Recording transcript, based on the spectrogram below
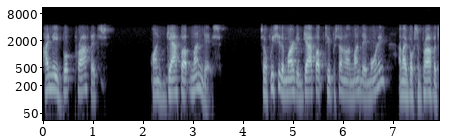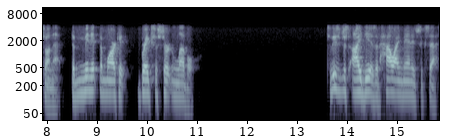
I may book profits on gap up Mondays. So if we see the market gap up 2% on Monday morning, I might book some profits on that. The minute the market breaks a certain level. So these are just ideas of how I manage success.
